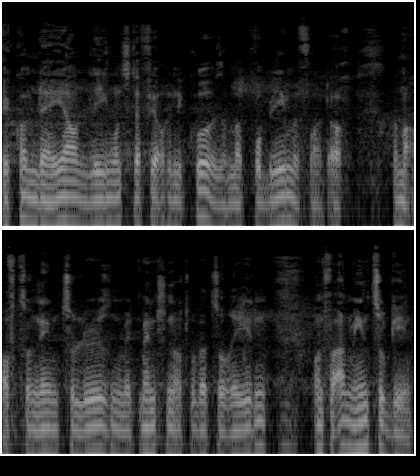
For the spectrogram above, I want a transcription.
Wir kommen daher und legen uns dafür auch in die Kurve, sagen wir Probleme fort auch nochmal aufzunehmen, zu lösen, mit Menschen auch drüber zu reden und vor allem hinzugehen.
